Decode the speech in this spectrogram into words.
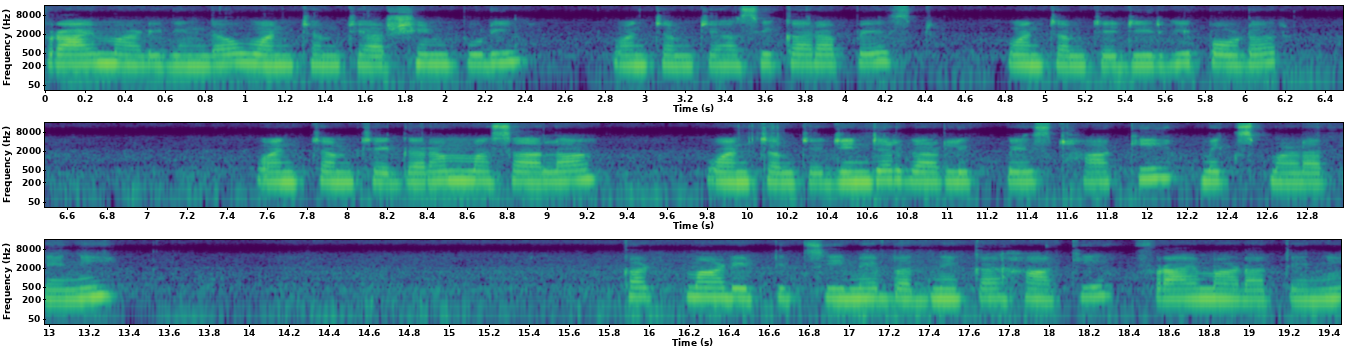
ಫ್ರೈ ಮಾಡಿದಿಂದ ಒಂದು ಚಮಚ ಅರ್ಶಿಣ ಪುಡಿ, ಒಂದು ಚಮಚ ಹಸಿ ಖಾರ ಪೇಸ್ಟ್, ಒಂದು ಚಮಚೆ ಜೀರಿಗೆ ಪೌಡರ್, ಒಂದು ಚಮಚೆ ಗರಂ ಮಸಾಲ, ಒಂದು ಚಮಚ ಜಿಂಜರ್ ಗಾರ್ಲಿಕ್ ಪೇಸ್ಟ್ ಹಾಕಿ ಮಿಕ್ಸ್ ಮಾಡತ್ತೀನಿ ಕಟ್ ಮಾಡಿಟ್ಟಿದ್ದ ಸೀಮೆ ಬದನೆಕಾಯಿ ಹಾಕಿ ಫ್ರೈ ಮಾಡತ್ತೀನಿ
